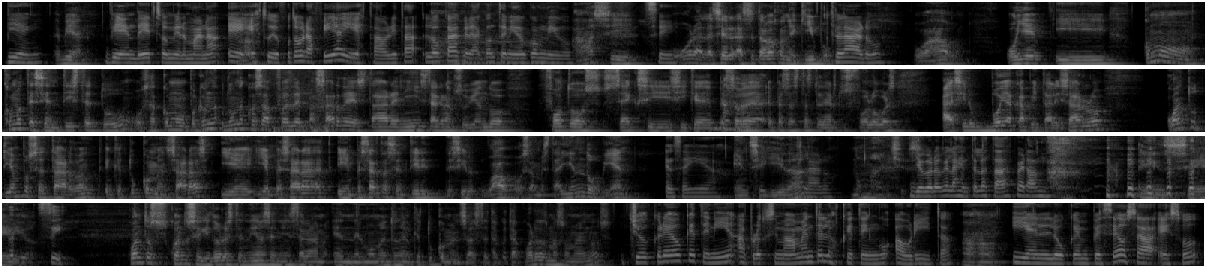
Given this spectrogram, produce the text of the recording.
Bien. Bien. Bien, de hecho, mi hermana eh, estudió fotografía y está ahorita loca de crear contenido conmigo. Ah, sí. Sí. Órale, hacer, hacer trabajo en equipo. Claro. Wow. Oye, ¿y cómo, cómo te sentiste tú? O sea, ¿cómo? Porque una, una cosa fue de pasar de estar en Instagram subiendo fotos sexys y que empezó, empezaste a tener tus followers a decir, voy a capitalizarlo. ¿Cuánto tiempo se tardó en, en que tú comenzaras y, y, empezar a, y empezarte a sentir y decir, wow, o sea, me está yendo bien? Enseguida. ¿Enseguida? Claro. No manches. Yo creo que la gente lo estaba esperando. ¿En serio? sí. ¿Cuántos, ¿Cuántos seguidores tenías en Instagram en el momento en el que tú comenzaste? ¿Te, te acuerdas más o menos? Yo creo que tenía aproximadamente los que tengo ahorita. Ajá. Y en lo que empecé, o sea, eso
